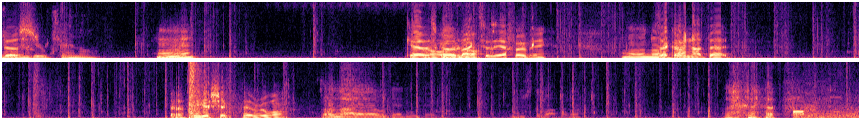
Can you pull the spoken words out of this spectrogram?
joined coders. your channel. hmm? Okay, let's No, go back not. to the FOB. No, Is that guy not dead? I think I checked everyone. Oh, no, no, no, all dead, all dead. We just stood up by now.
